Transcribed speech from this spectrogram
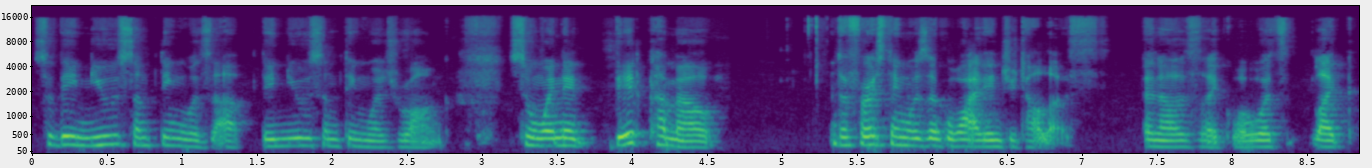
So they knew something was up. They knew something was wrong. So when it did come out, the first thing was like, why didn't you tell us? And I was like, well, what's like,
